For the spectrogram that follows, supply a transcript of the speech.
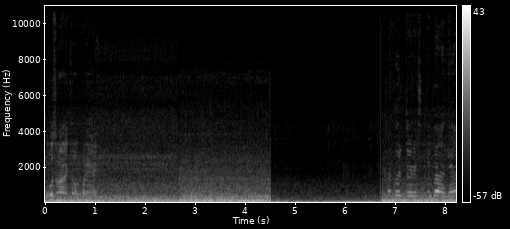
ਬਹੁਤ ਸੋਹਣਾ ਚੌਂਕ ਬਣਿਆ ਹੈ। ਗੁਰਦੁਆਰਾ ਸਾਹਿਬ ਆ ਗਿਆ।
